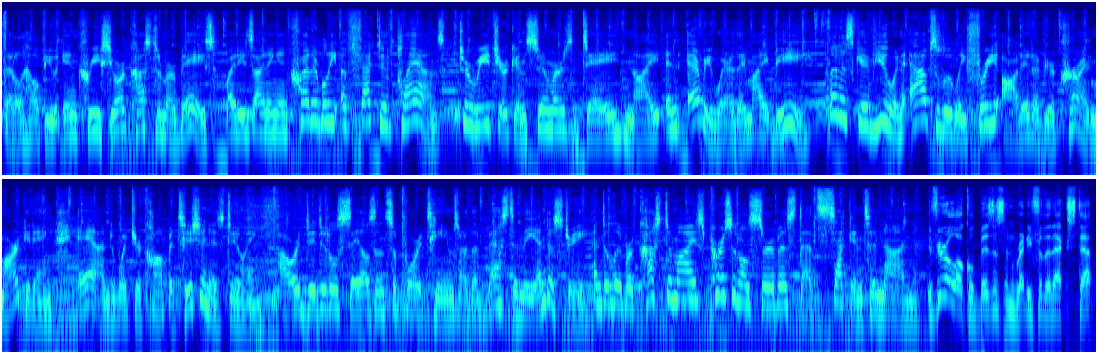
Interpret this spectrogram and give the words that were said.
that'll help you increase your customer base by designing incredibly effective plans to reach your consumers day, night, and everywhere they might be. Let us give you an absolutely free audit of your current marketing and what your competition is doing. Our digital sales and support teams are the best in the industry and deliver customized personal service that's second to none. If you're a local business and ready for the next step,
